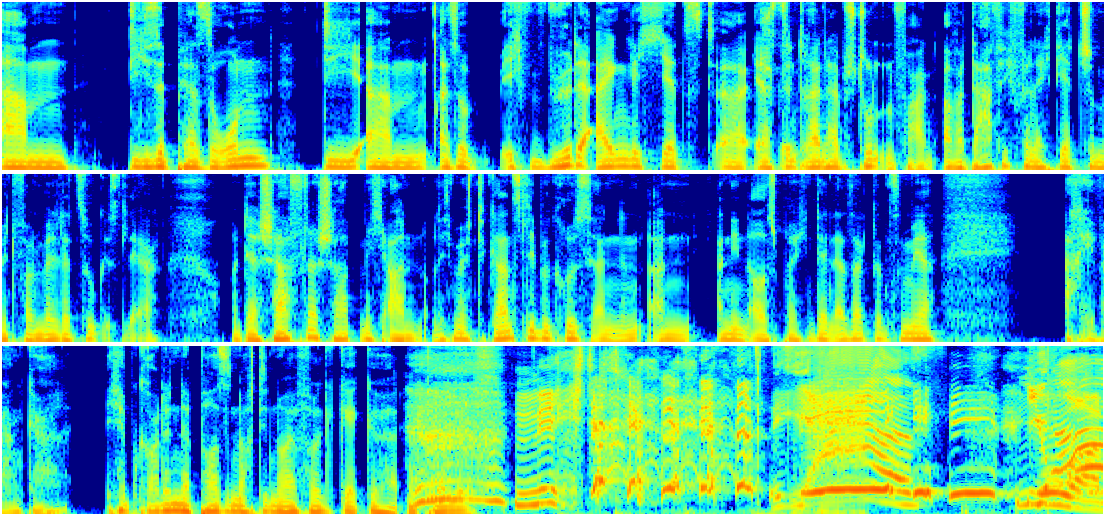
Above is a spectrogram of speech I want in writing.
Ähm, diese Person, die, ähm, also ich würde eigentlich jetzt äh, erst in dreieinhalb Stunden fahren, aber darf ich vielleicht jetzt schon mitfahren, weil der Zug ist leer? Und der Schaffner schaut mich an und ich möchte ganz liebe Grüße an, ihn- an, an ihn aussprechen, denn er sagt dann zu mir, ach Ivanka, ich habe gerade in der Pause noch die neue Folge Gag gehört, natürlich. Nicht. Yes! You won.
